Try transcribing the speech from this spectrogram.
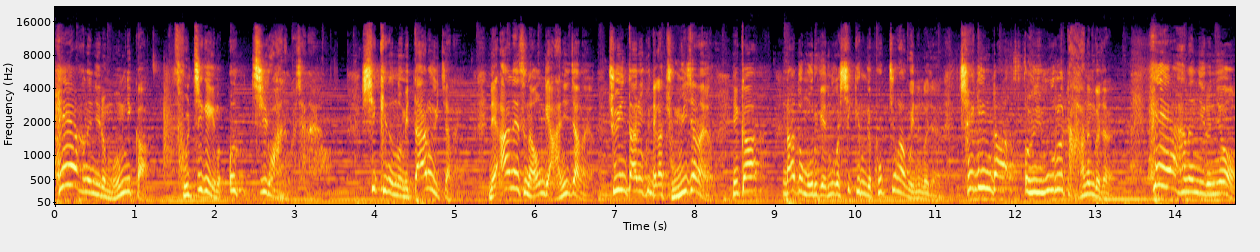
해야 하는 일은 뭡니까? 솔직히 억지로 하는 거잖아요. 시키는 놈이 따로 있잖아요. 내 안에서 나온 게 아니잖아요. 주인 있고 내가 종이잖아요. 그러니까 나도 모르게 누가 시키는 게 복종하고 있는 거잖아요. 책임과 의무를 다 하는 거잖아요. 해야 하는 일은요,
